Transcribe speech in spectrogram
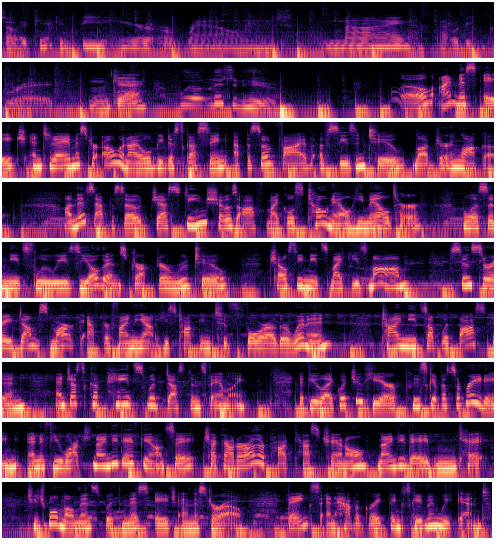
So if you could be here around nine, that would be great. Okay? Well, listen here. Hello, I'm Miss H, and today Mr. O and I will be discussing episode 5 of season 2, Love During Lockup. On this episode, Justine shows off Michael's toenail he mailed her. Melissa meets Louis' yoga instructor, Rutu. Chelsea meets Mikey's mom. Cincere dumps Mark after finding out he's talking to four other women. Ty meets up with Boston, and Jessica paints with Dustin's family. If you like what you hear, please give us a rating. And if you watch 90 Day Fiancé, check out our other podcast channel, 90 Day MK, Teachable Moments with Miss H and Mr. O. Thanks, and have a great Thanksgiving weekend.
